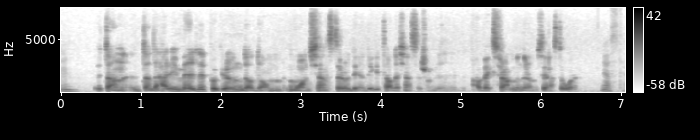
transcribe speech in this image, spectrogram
Mm. Utan, utan det här är möjligt på grund av de molntjänster och de digitala tjänster som vi har växt fram under de senaste åren. Just det.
